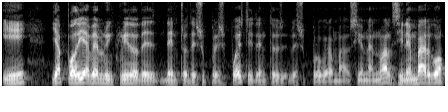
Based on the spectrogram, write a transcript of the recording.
y ya podía haberlo incluido dentro de su presupuesto y dentro de su programación anual. Sin embargo,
